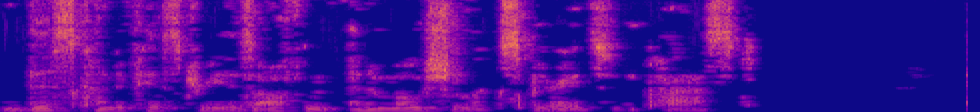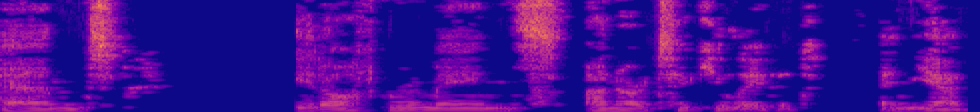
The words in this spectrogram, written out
this kind of history is often an emotional experience in the past. And it often remains unarticulated and yet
